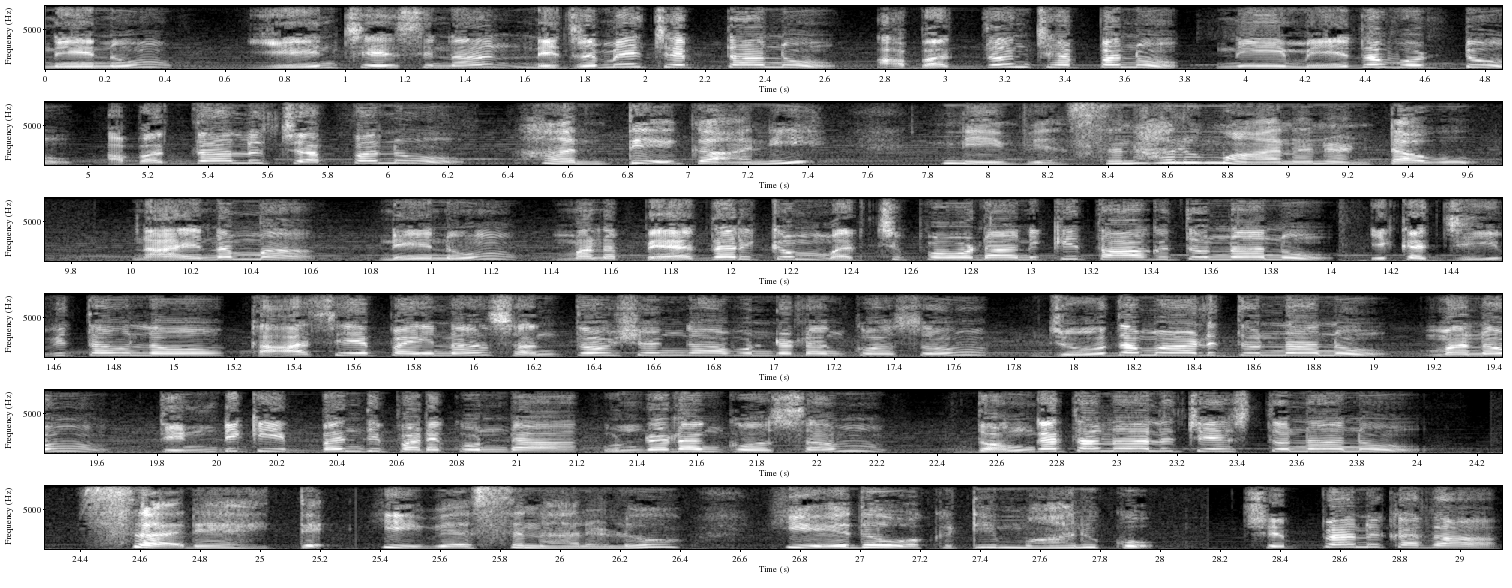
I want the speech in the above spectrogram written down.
నేను ఏం చేసినా నిజమే చెప్తాను అబద్ధం చెప్పను నీ మీద ఒట్టు అబద్ధాలు చెప్పను. అంతేగాని నీ వ్యసనాలు మాననంటావు. నాయనమ్మా నేను మన పేదరికం మర్చిపోవడానికి తాగుతున్నాను. ఇక జీవితంలో కాసేపైనా సంతోషంగా ఉండడం కోసం జూదమాడుతున్నాను. మనం తిండికి ఇబ్బంది పడకుండా ఉండడం కోసం దొంగతనాలు చేస్తున్నాను. సరే అయితే ఈ వ్యసనాలలో ఏదో ఒకటి మానుకో. చెప్పాను కదా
